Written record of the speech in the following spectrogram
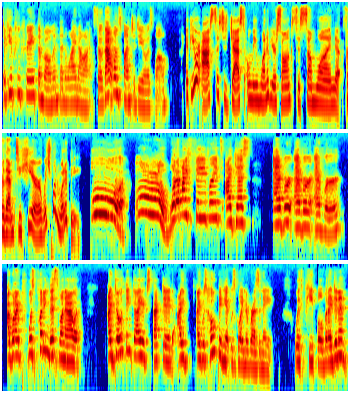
if you can create the moment, then why not? So that one's fun to do as well. If you were asked to suggest only one of your songs to someone for them to hear, which one would it be? Ooh, ooh, one of my favorites, I guess, ever, ever, ever when I was putting this one out, I don't think I expected, I, I was hoping it was going to resonate with people, but I didn't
